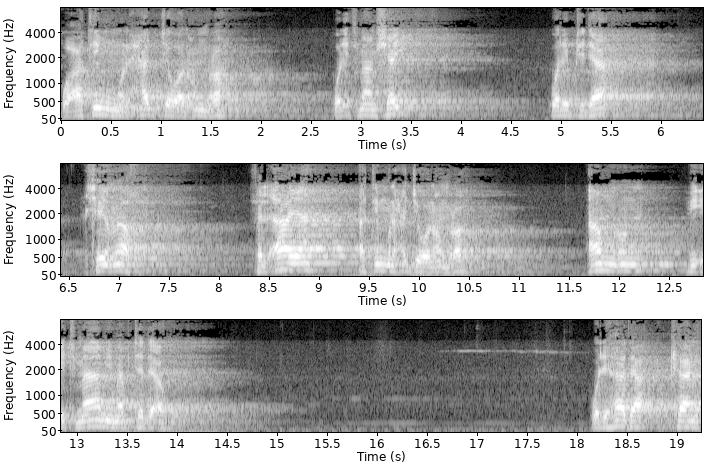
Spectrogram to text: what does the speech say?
وأتم الحج والعمرة والإتمام شيء والابتداء شيء آخر. فالآية أتم الحج والعمرة أمر بإتمام ما ابتدأه. ولهذا كانت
